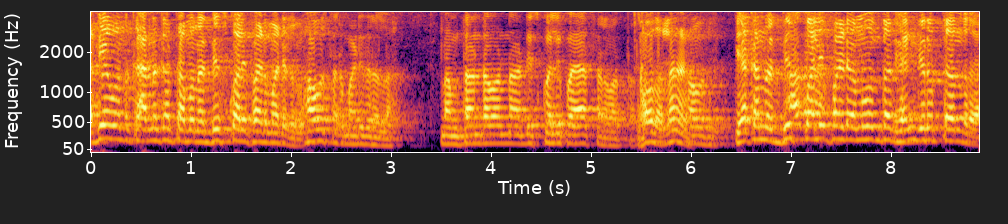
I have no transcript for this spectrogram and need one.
ಅದೇ ಒಂದು ಕಾರಣಕ್ಕೆ ತಮ್ಮನ್ನ ಡಿಸ್ಕ್ವಾಲಿಫೈಡ್ ಮಾಡಿದ್ರು. ಹೌದು ಸರ್ ಮಾಡಿದ್ರಲ್ಲ. ನಮ್ಮ ತಂಡವನ್ನ ಡಿಸ್ಕ್ವಾಲಿಫೈ ಆಯ್ತು ಸರ್ ಅವತ್ತು. ಹೌದಲ್ಲ? ಹೌದ್ರಿ. ಯಾಕಂದ್ರೆ ಡಿಸ್ಕ್ವಾಲಿಫೈಡ್ ಅನ್ನುವಂಥದ್ದು ಹೆಂಗಿರುತ್ತೆ ಅಂದ್ರೆ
